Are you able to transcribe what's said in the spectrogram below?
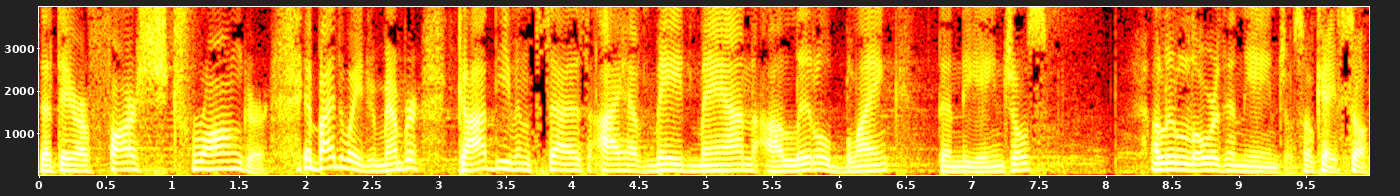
that they are far stronger. And by the way, remember, God even says, I have made man a little blank than the angels. A little lower than the angels. Okay, so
